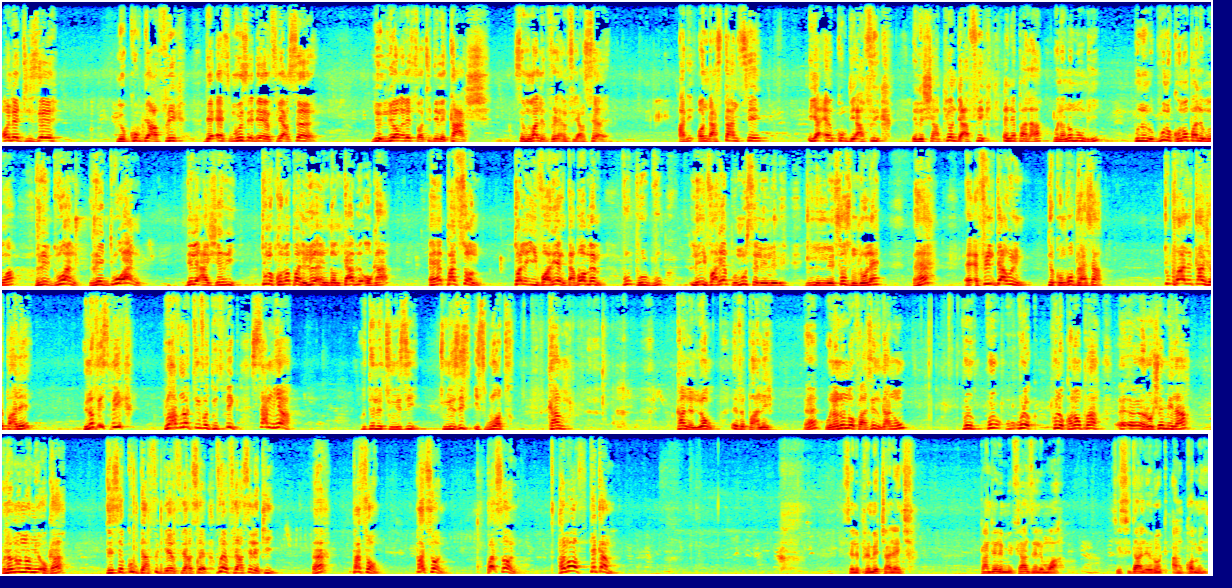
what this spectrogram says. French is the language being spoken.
on est disait le Coupe d'Afrique des esmous et des influenceurs. Le lion, est sorti de les caches. C'est moi le vrai influenceur. I understand, c'est il y a un Coupe d'Afrique et le champion d'Afrique, elle n'est pas là. On a non nommé. Vous ne, vous ne connaissez pas le moi. Redouane, Redouane de l'Algérie. Tu ne connais pas le lieu indomptable au gars. Hein, personne. Toi, les Ivoiriens, d'abord même, vous, vous, les Ivoiriens, pour nous, c'est les, les, les, sauces ndolé. Hein? Eh, Phil Darwin, de Congo-Brazza. Tu parlais quand je parlais? You know if you speak? You have nothing for to speak. Samia. De la Tunisie. Tunisie is what? Quand, quand le lion, il veut parler. Hein? Vous n'avez pas Francis Ganou? Vous, vous, vous, ne connaissez pas euh, euh, Roger Mila? Vous n'avez pas nommé au gars? De ces coupes d'Afrique des influenceurs. Vous influencez les qui? Hein? Personne. Personne. Personne. I'm off. Take him. C'est le premier challenge. Prendez les méfiances et les moi. Je suis dans les routes, I'm coming.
